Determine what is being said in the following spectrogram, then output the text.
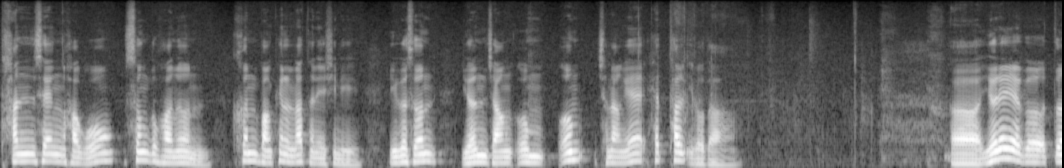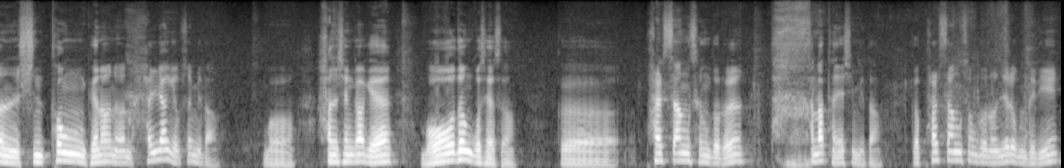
탄생하고 성도하는 큰 방편을 나타내시니 이것은 연장음 음 천왕의 해탈이로다. 어, 열애의 그 어떤 신통 변화는 한량이 없습니다. 뭐, 한 생각에 모든 곳에서 그 팔상성도를 다 나타내십니다. 그 팔상성도는 여러분들이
